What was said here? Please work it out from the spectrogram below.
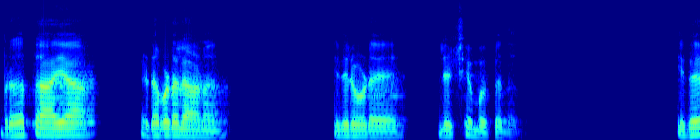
ബൃഹത്തായ ഇടപെടലാണ് ഇതിലൂടെ ലക്ഷ്യം വെക്കുന്നത്. ഇത്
